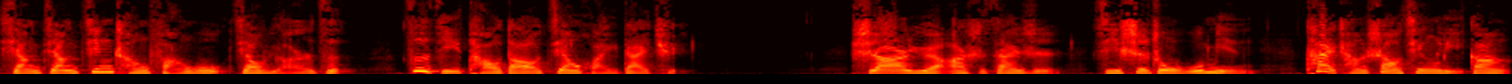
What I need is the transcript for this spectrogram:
想将京城防务交予儿子。自己逃到江淮一带去。十二月二十三日，己世中吴敏、太常少卿李纲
